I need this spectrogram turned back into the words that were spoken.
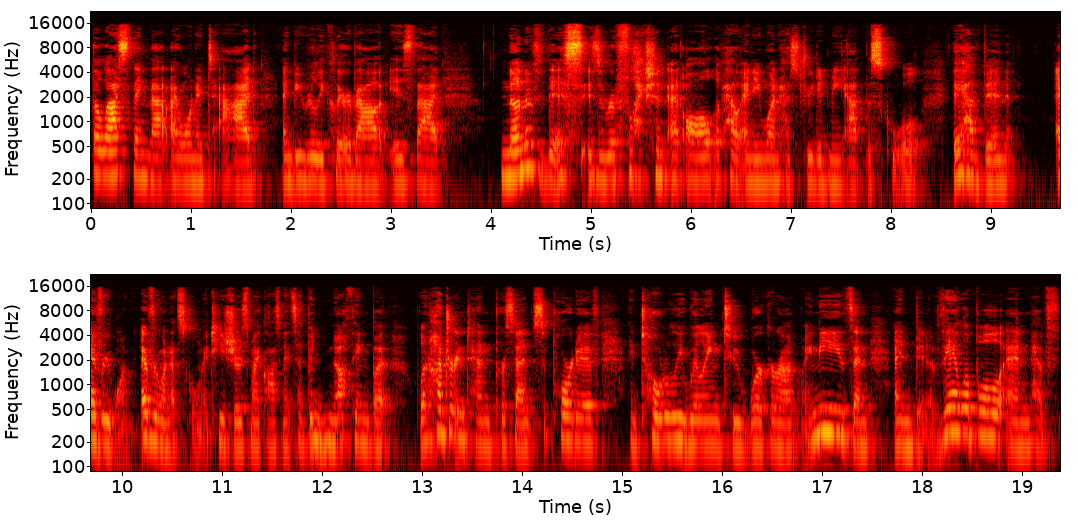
The last thing that I wanted to add and be really clear about is that None of this is a reflection at all of how anyone has treated me at the school. They have been everyone, everyone at school, my teachers, my classmates have been nothing but 110% supportive and totally willing to work around my needs and and been available and have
